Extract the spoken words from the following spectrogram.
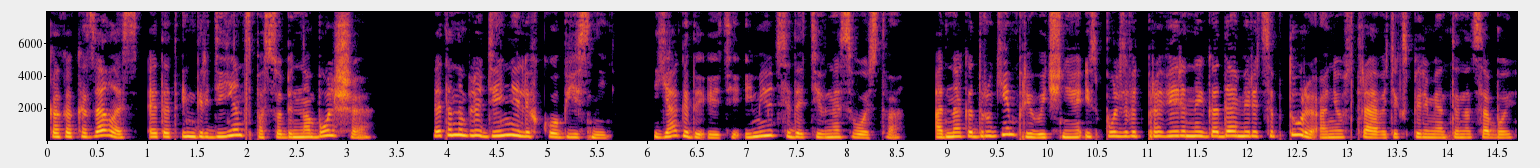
Как оказалось, этот ингредиент способен на большее. Это наблюдение легко объяснить. Ягоды эти имеют седативное свойство. Однако другим привычнее использовать проверенные годами рецептуры, а не устраивать эксперименты над собой.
